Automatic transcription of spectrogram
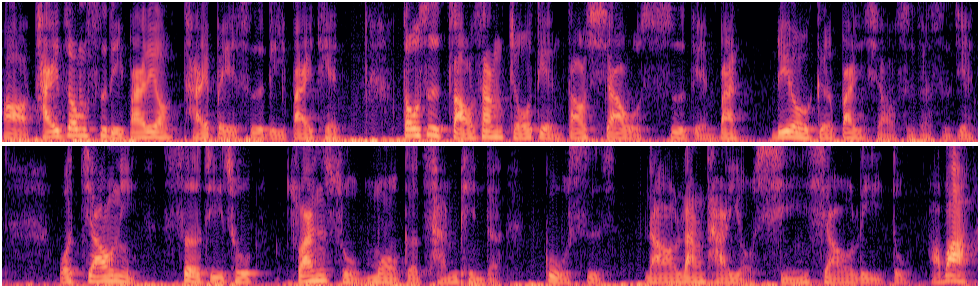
哦，台中是礼拜六，台北是礼拜天，都是早上九点到下午四点半，六个半小时的时间。我教你设计出专属某个产品的故事，然后让它有行销力度，好不好？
